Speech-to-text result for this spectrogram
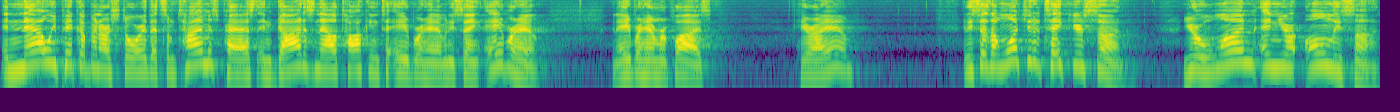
And now we pick up in our story that some time has passed and God is now talking to Abraham and he's saying, Abraham, And Abraham replies, Here I am. And he says, I want you to take your son, your one and your only son,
